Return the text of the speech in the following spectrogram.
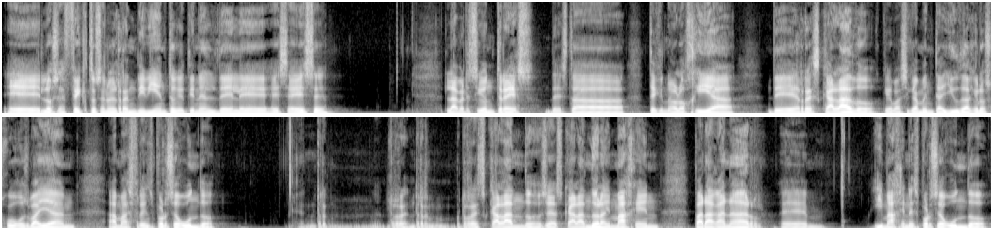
eh, los efectos en el rendimiento que tiene el DLSS, la versión 3 de esta tecnología de rescalado que básicamente ayuda a que los juegos vayan a más frames por segundo. rescalando, o sea, escalando la imagen para ganar eh, imágenes por segundo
